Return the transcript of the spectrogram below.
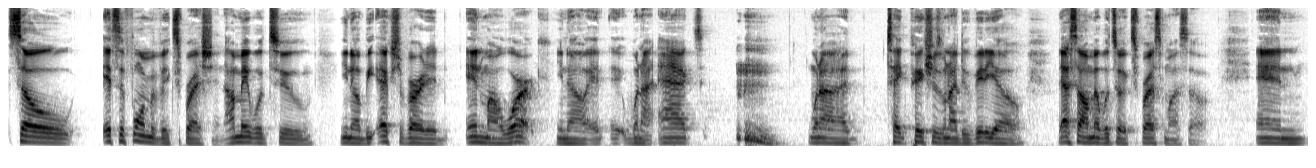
so it's a form of expression. I'm able to you know be extroverted in my work you know it, it, when i act when i take pictures when i do video that's how i'm able to express myself. And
